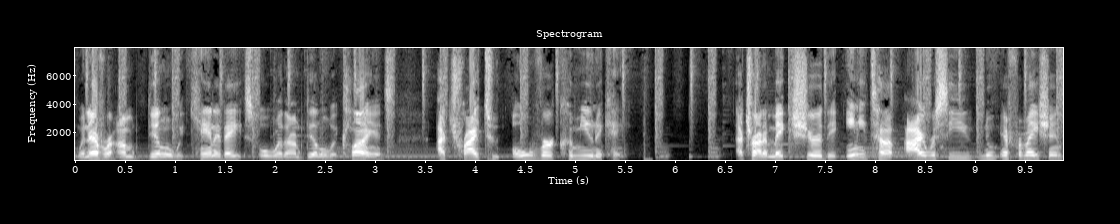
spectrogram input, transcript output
whenever I'm dealing with candidates or whether I'm dealing with clients, I try to over communicate. I try to make sure that anytime I receive new information,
